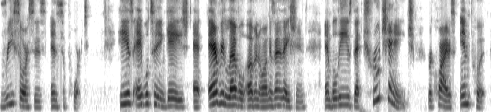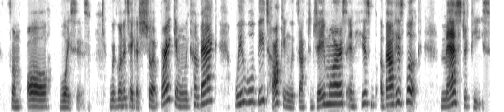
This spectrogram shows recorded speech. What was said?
resources, and support. He is able to engage at every level of an organization and believes that true change requires input from all voices. We're going to take a short break, and when we come back, we will be talking with Dr. Jay Morris and his about his book, Masterpiece:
